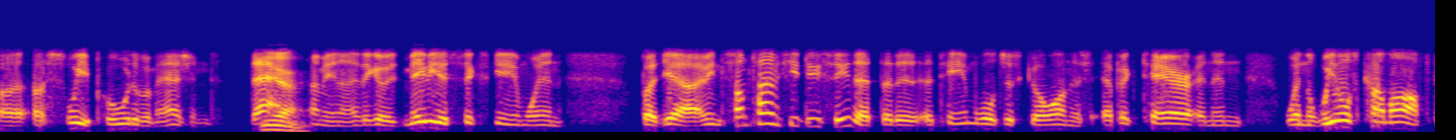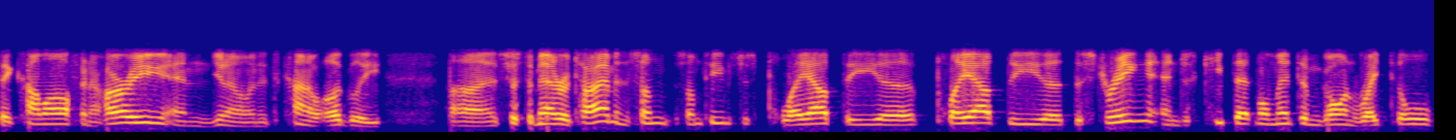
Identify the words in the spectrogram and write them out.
a, a sweep. Who would have imagined that? Yeah. I mean, I think it was maybe a six game win but yeah, I mean, sometimes you do see that that a, a team will just go on this epic tear, and then when the wheels come off, they come off in a hurry, and you know, and it's kind of ugly. Uh, it's just a matter of time, and some some teams just play out the uh, play out the uh, the string and just keep that momentum going right till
